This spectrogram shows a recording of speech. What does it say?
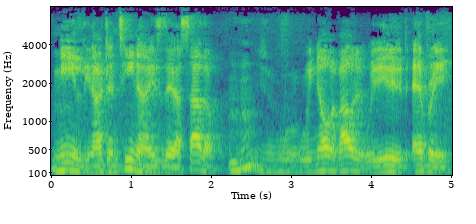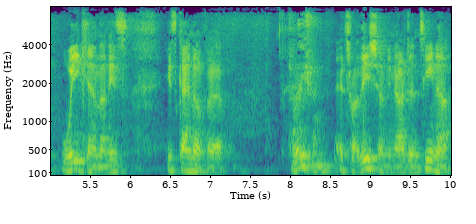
meal in Argentina is the asado. Mm-hmm. We know about it. We eat it every weekend, and it's it's kind of a, Tradition. a tradition in Argentina.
